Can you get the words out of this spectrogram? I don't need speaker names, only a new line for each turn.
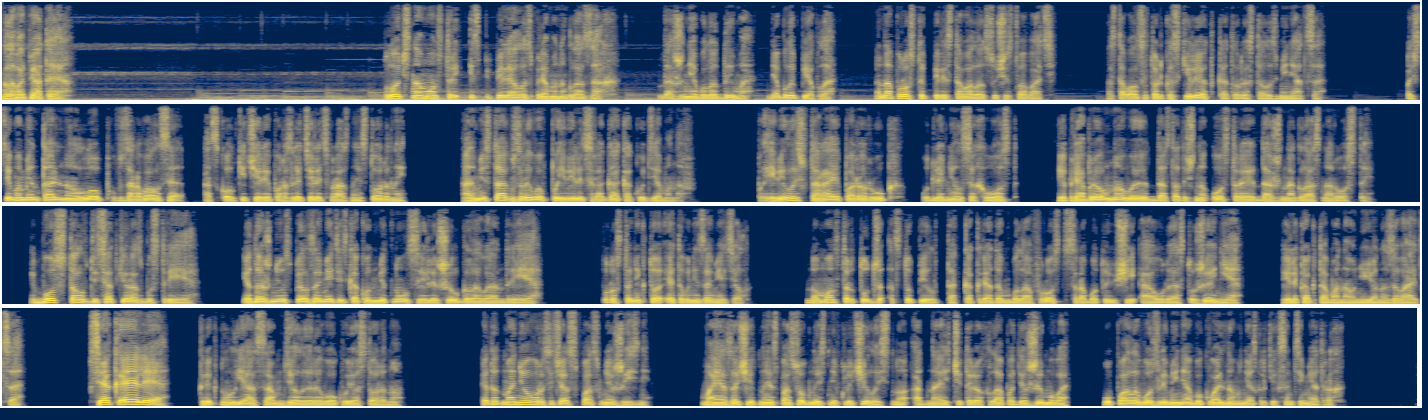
Глава пятая. Плоть на монстре испепелялась прямо на глазах. Даже не было дыма, не было пепла. Она просто переставала существовать. Оставался только скелет, который стал изменяться. Почти моментально лоб взорвался, осколки черепа разлетелись в разные стороны, а на местах взрывов появились рога, как у демонов. Появилась вторая пара рук, удлинился хвост и приобрел новые, достаточно острые даже на глаз наросты. Босс стал в десятки раз быстрее. Я даже не успел заметить, как он метнулся и лишил головы Андрея. Просто никто этого не заметил. Но монстр тут же отступил, так как рядом была Фрост с работающей аурой остужения, или как там она у нее называется. «Все к Элли!» — крикнул я, сам делая рывок в ее сторону. Этот маневр сейчас спас мне жизнь. Моя защитная способность не включилась, но одна из четырех лап одержимого упала возле меня буквально в нескольких сантиметрах.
